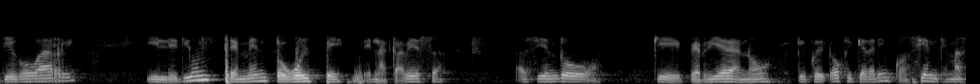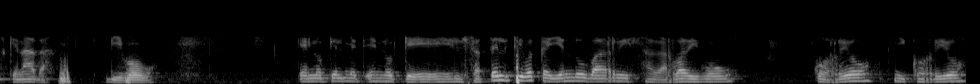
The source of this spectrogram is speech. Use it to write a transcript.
llegó Barry y le dio un tremendo golpe en la cabeza, haciendo que perdiera, ¿no? Que, o que quedara inconsciente más que nada, vivo. En lo que el, en lo que el satélite iba cayendo, Barry agarró a Divo, corrió y corrió,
